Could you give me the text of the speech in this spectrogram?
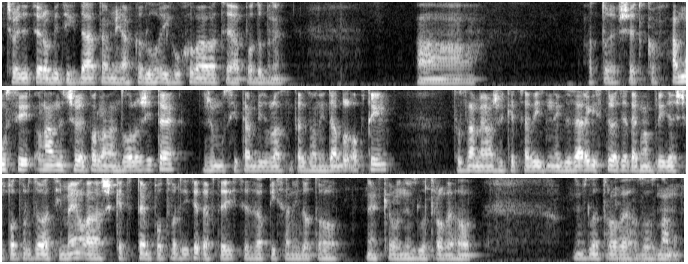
čo idete robiť s ich dátami, ako dlho ich uchovávate a podobne. A, a to je všetko. A musí, hlavne čo je podľa mňa dôležité, že musí tam byť vlastne tzv. double opt-in. To znamená, že keď sa vy niekde zaregistrujete, tak vám príde ešte potvrdzovací mail a až keď ten potvrdíte, tak vtedy ste zapísaní do toho nejakého newsletterového, newsletterového zoznamu.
